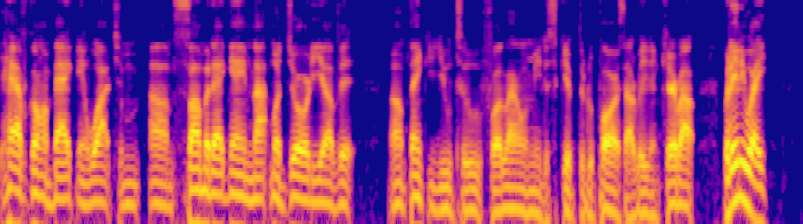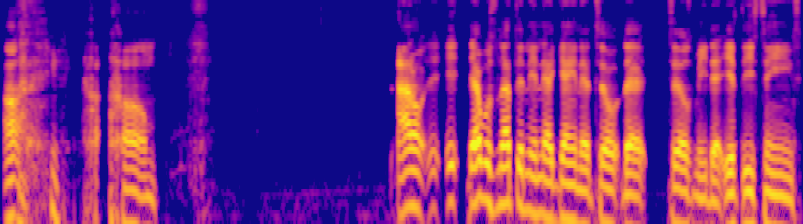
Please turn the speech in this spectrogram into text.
have gone back and watched um, some of that game, not majority of it. Um, thank you, YouTube, for allowing me to skip through the parts I really didn't care about. But anyway, uh, um, I don't. It, it, there was nothing in that game that tell that tells me that if these teams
